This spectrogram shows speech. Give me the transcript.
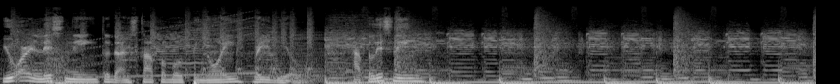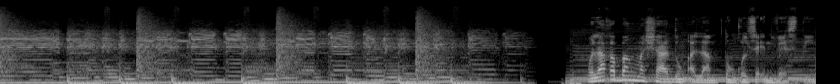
You are listening to the Unstoppable Pinoy Radio. Happy listening! Wala ka bang masyadong alam tungkol sa investing?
